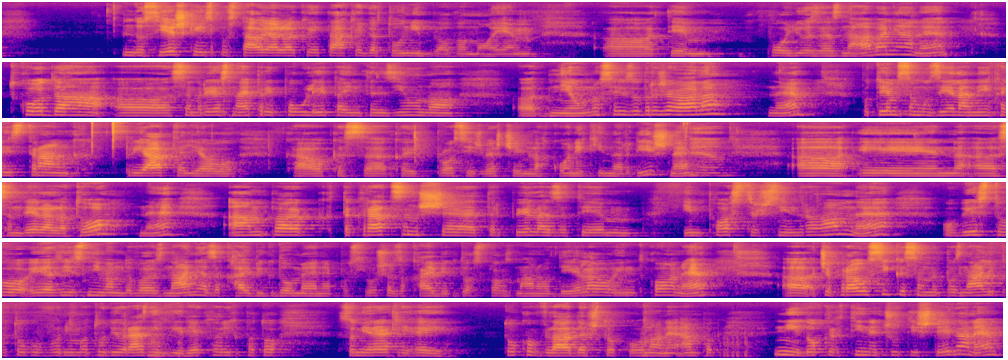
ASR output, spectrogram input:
dosežke izpostavljala, kaj takega, to ni bilo v mojem uh, tem polju zaznavanja. Ne. Tako da uh, sem res najprej pol leta intenzivno uh, dnevno se izobraževala, ne. potem sem vzela nekaj strank, prijateljev, kao, ki jih prosiš, veš, če jim lahko nekaj narediš. Ne? Ja. Uh, in uh, sem delala to, ne? ampak takrat sem še trpela za tem imposter sindromom. Ne? V bistvu jaz, jaz nimam dovolj znanja, zakaj bi kdo mene poslušal, zakaj bi kdo sploh z mano delal in tako naprej. Uh, čeprav vsi, ki so me poznali, pa to govorimo tudi o raznih direktorjih, pa to so mi rekli, hej, to, ko vladaš, to, ko ono, ne, ampak ni, dokler ti ne čutiš tega. Ne.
